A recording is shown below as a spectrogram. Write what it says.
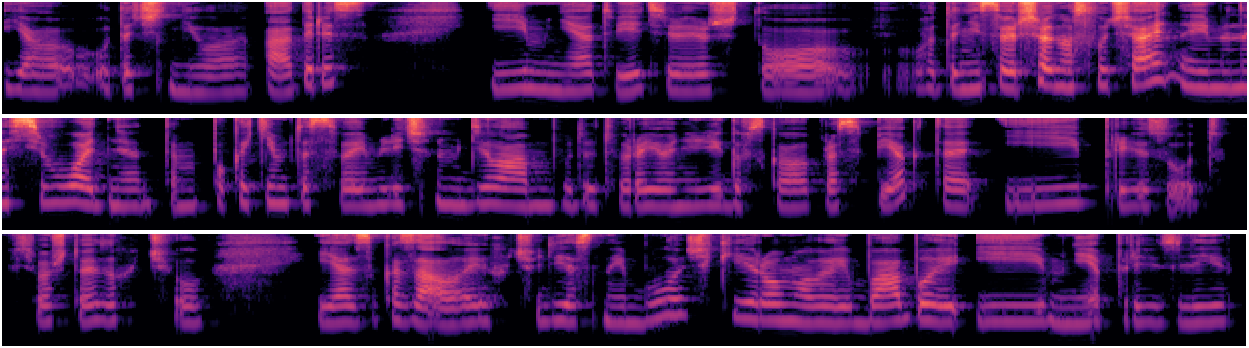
Я уточнила адрес, и мне ответили, что вот они совершенно случайно именно сегодня там по каким-то своим личным делам будут в районе Лиговского проспекта и привезут все, что я захочу. Я заказала их чудесные булочки, ромовые бабы, и мне привезли.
